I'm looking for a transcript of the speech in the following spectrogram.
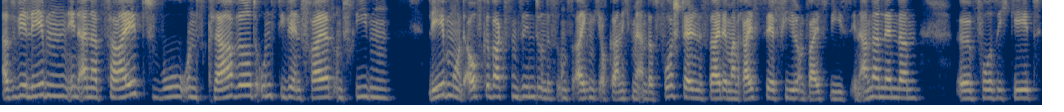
Also wir leben in einer Zeit, wo uns klar wird, uns, die wir in Freiheit und Frieden leben und aufgewachsen sind und es uns eigentlich auch gar nicht mehr anders vorstellen, es sei denn, man reist sehr viel und weiß, wie es in anderen Ländern äh, vor sich geht,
